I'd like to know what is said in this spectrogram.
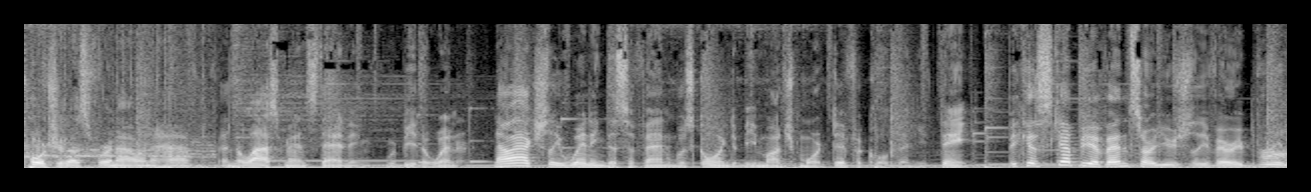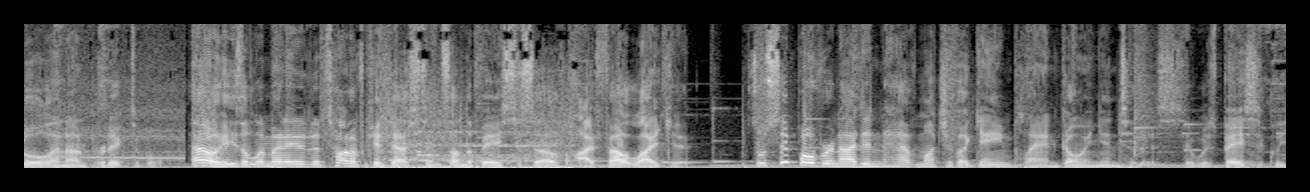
tortured us for an hour and a half, and the last man standing would be the winner. Now, actually winning this event was going to be much more difficult than you think, because Skeppy events are usually very brutal and unpredictable. Hell, he's eliminated a ton of contestants on the basis of, I felt like it. So Sipover and I didn't have much of a game plan going into this. It was basically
